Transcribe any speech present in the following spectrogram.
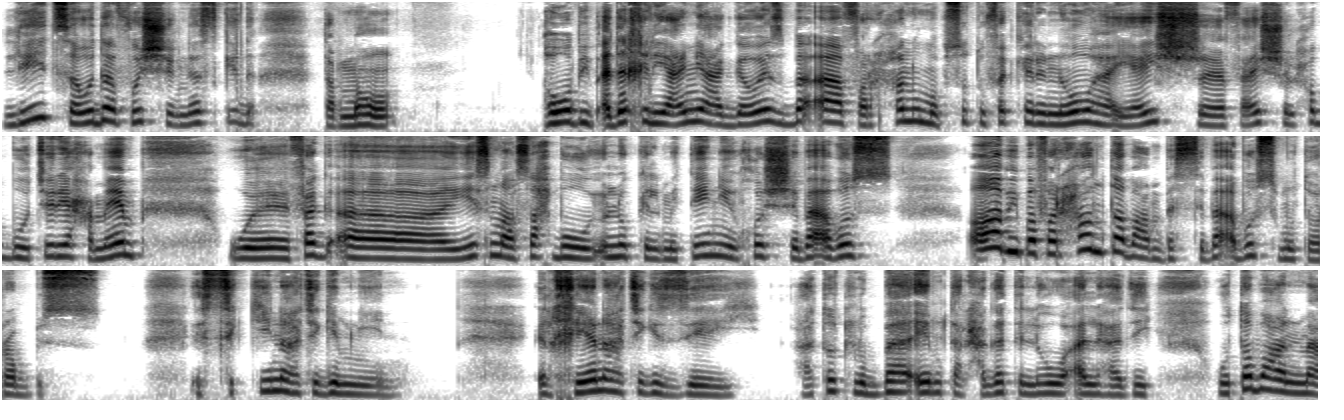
ليه تسودها في وش الناس كده؟ طب ما هو هو بيبقى داخل يا عيني على الجواز بقى فرحان ومبسوط وفاكر ان هو هيعيش في عش الحب وطير يا حمام وفجأة يسمع صاحبه ويقول له كلمتين يخش بقى بص آه بيبقى فرحان طبعا بس بقى بص متربص. السكينة هتيجي منين؟ الخيانة هتيجي إزاي؟ هتطلب بقى إمتى الحاجات اللي هو قالها دي؟ وطبعا مع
